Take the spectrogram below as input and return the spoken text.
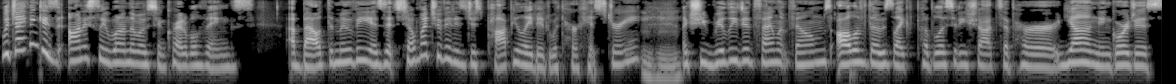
Which I think is honestly one of the most incredible things about the movie is that so much of it is just populated with her history. Mhm. Like she really did silent films. All of those like publicity shots of her young and gorgeous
